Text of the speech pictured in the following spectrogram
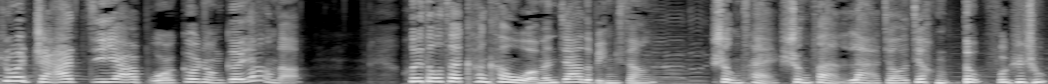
什么炸鸡、鸭脖，各种各样的。回头再看看我们家的冰箱，剩菜、剩饭、辣椒酱、豆腐乳，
